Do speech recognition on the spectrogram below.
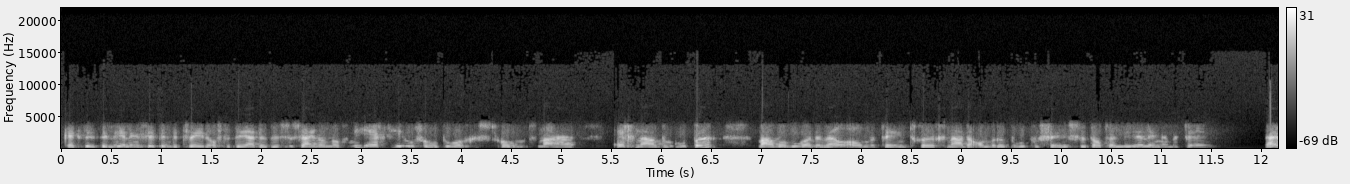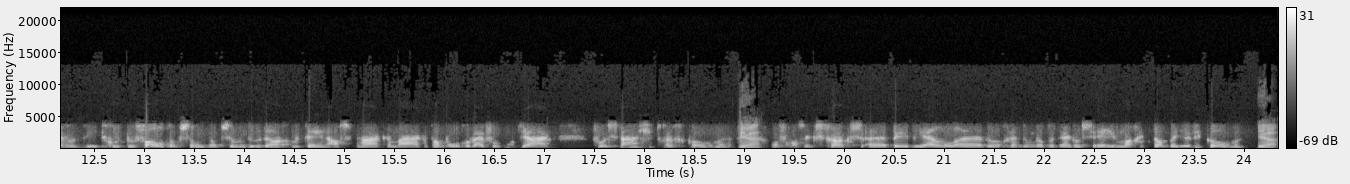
kijk, de, de, leerlingen zitten in de tweede of de derde, dus er zijn er nog niet echt heel veel doorgestroomd naar, echt naar beroepen. Maar we hoorden wel al meteen terug naar de andere beroepenfeesten dat de leerlingen meteen, hè, die het goed bevalt op zo'n op zo'n doedag, meteen afspraken maken van mogen wij volgend jaar voor stage terugkomen. Ja. Of als ik straks uh, BBL uh, wil gaan doen op het ROC, mag ik dan bij jullie komen? Ja.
